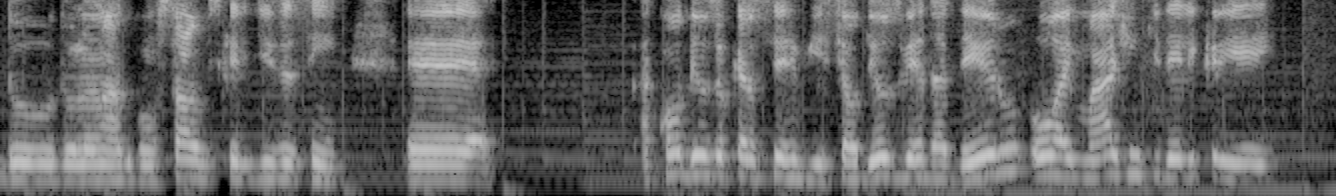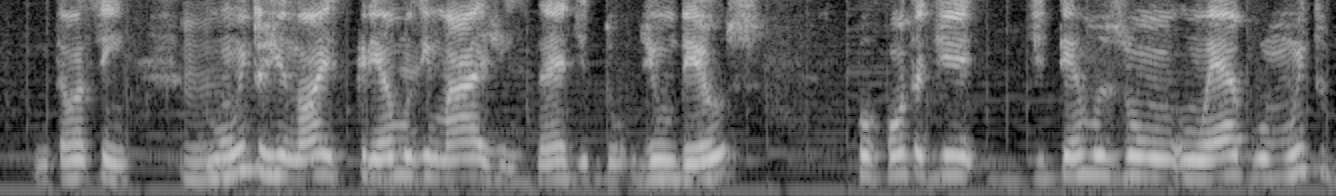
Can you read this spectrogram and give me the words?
do, do Leonardo Gonçalves que ele diz assim: é, a qual Deus eu quero servir? Se é o Deus verdadeiro ou a imagem que dele criei? Então, assim, Hum, muitos de nós criamos imagens né, de, de um Deus por conta de, de termos um, um ego muito,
